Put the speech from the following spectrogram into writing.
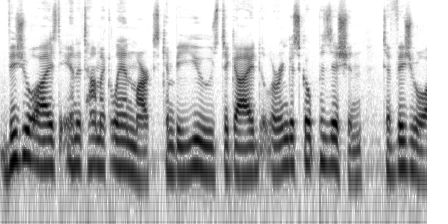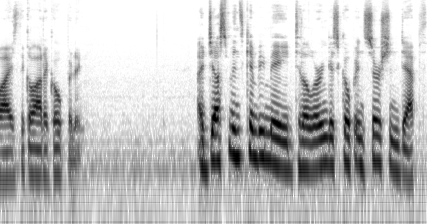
Visualized anatomic landmarks can be used to guide laryngoscope position to visualize the glottic opening. Adjustments can be made to the laryngoscope insertion depth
